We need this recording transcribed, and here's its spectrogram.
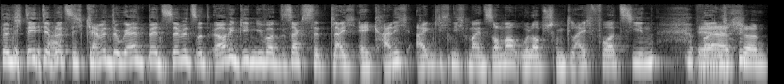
Dann steht dir plötzlich Kevin Durant, Ben Simmons und Irving gegenüber und du sagst dann gleich, ey, kann ich eigentlich nicht meinen Sommerurlaub schon gleich vorziehen? Weil ja, schon.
